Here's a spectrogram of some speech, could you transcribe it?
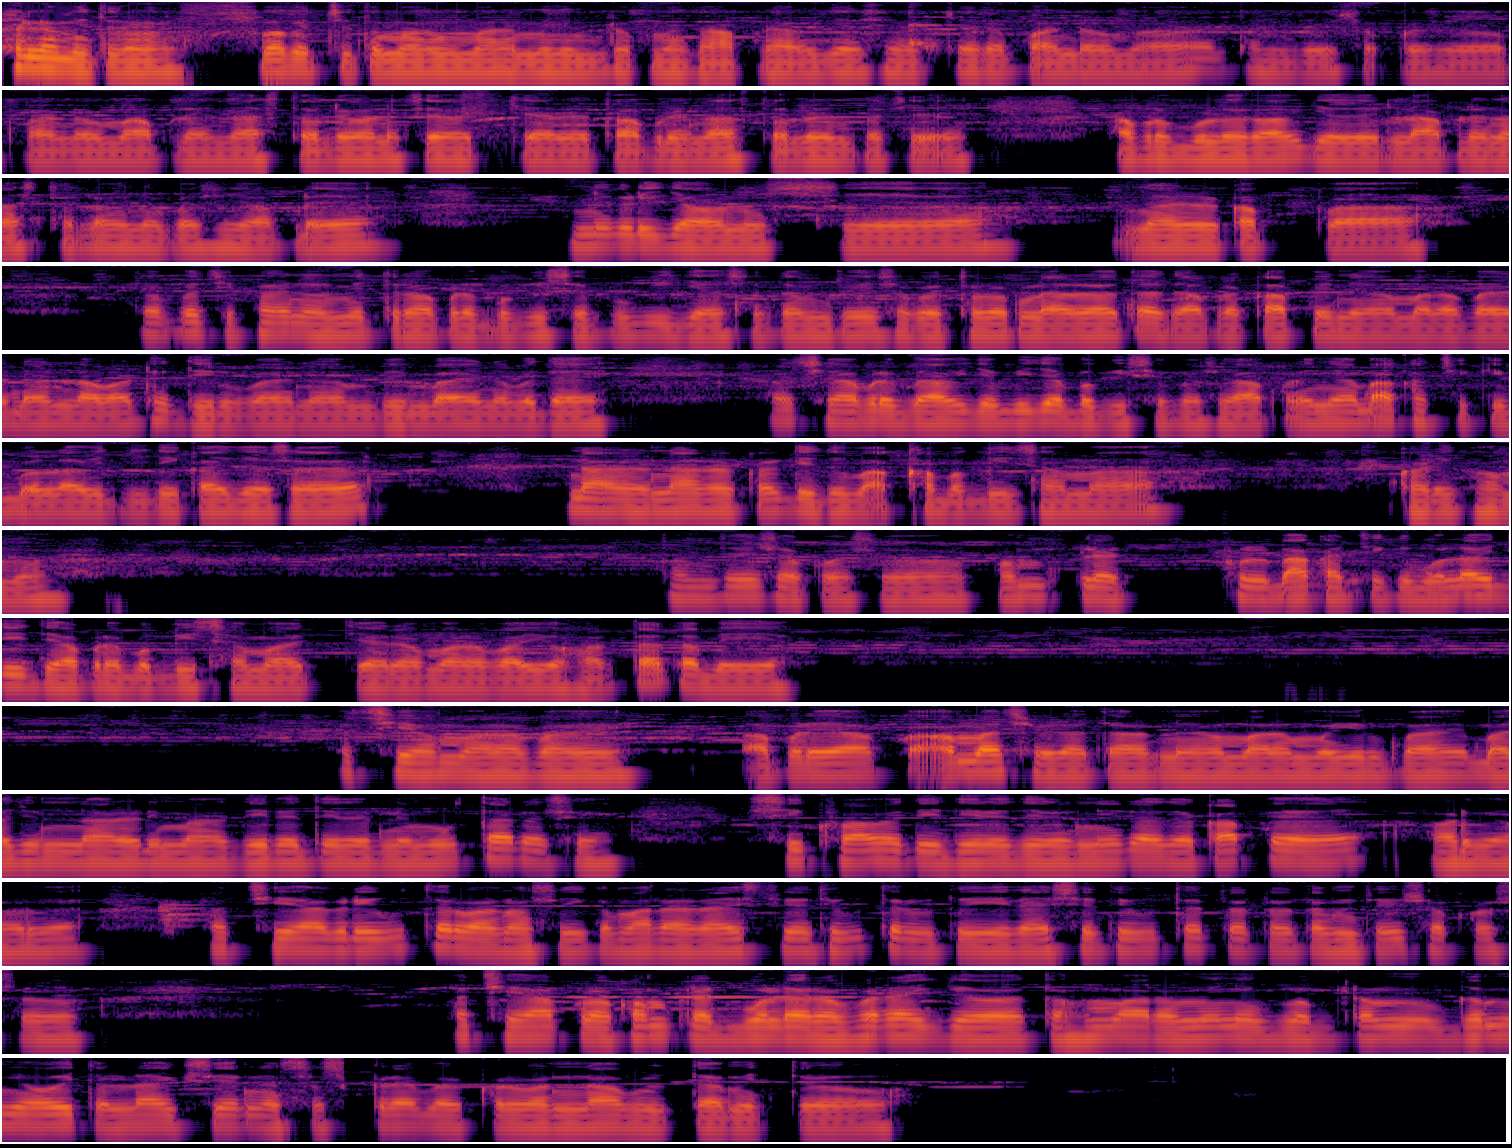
Hello મિત્રો, સ્વાગત છે તમારું મારા મિની બ્લોકમાં તો આપણે આવી ગયા છે અત્યારે પાંડવમાં. તમે જોઈ શકો છો, પાંડવમાં આપણે નાસ્તો લેવાનો છે અત્યારે. તો આપણે નાસ્તો લઈને પછી આપણો બોલેરો આવી ગયો એટલે આપણે નાસ્તો લઈને પછી આપણે નીકળી જવાનું છે નારિયેળ કાપવા. તો પછી ફાઇનલ મિત્રો, આપણે બગીચે પૂગી ગયા છે. તમે જોઈ શકો થોડોક નાળા હતા તો આપણે કાપીને અમારા ભાઈ ડાંડલા વાટે ધીરુભાઈ ને એમ ભીમભાઈ ને બધાએ. પછી આપણે આવી ગયા બીજા બગીચે. પછી આપણે ત્યાં બાખા ચીકી બોલાવી દીધી કાયદેસર. નારળ નારળ કરી દીધું આખા બગીચામાં ઘડીકમાં તમે જોઈ શકો છો કમ્પ્લેટ ફૂલ બાકા ચીકી બોલાવી દીધી આપણે બગીચામાં. અત્યારે અમારા ભાઈઓ હારતા હતા બે. પછી અમારા ભાઈ, આપણે આમાં છેડાતા અને અમારા મયુરભાઈ બાજુની નારળીમાં ધીરે ધીરે એટલે ઉતારે છે. શીખવા આવે ધીરે ધીરે નિરાજે કાપે હળવે હળવે. પછી આગળ ઉતરવાનો છે. કે મારા રાયસીથી ઉતરવું તો એ રાયસીથી ઉતરતો તો તમે જોઈ શકો છો. પછી આપણો કમ્પ્લેટ બોલેરો ભરાઈ ગયો. તો અમારો મિની બ્લોગ ગમ્યો હોય તો લાઈક શેર અને સબસ્ક્રાઈબર કરવાનું ના ભૂલતા મિત્રો.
